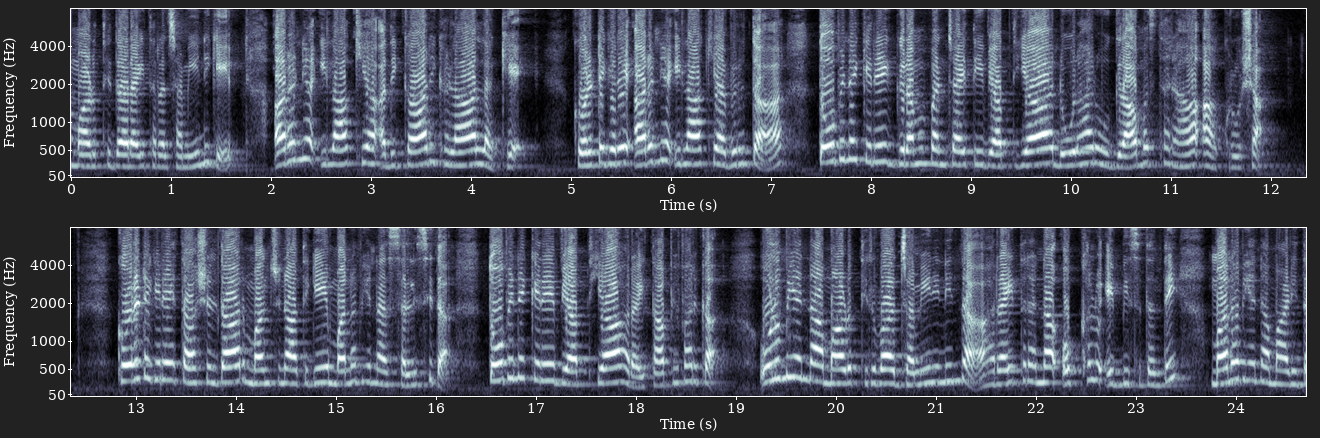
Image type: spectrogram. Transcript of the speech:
ಮಾಡುತ್ತಿದ್ದ ರೈತರ ಜಮೀನಿಗೆ ಅರಣ್ಯ ಇಲಾಖೆಯ ಅಧಿಕಾರಿಗಳ ಲಗ್ಗೆ. ಕೊರಟಗೆರೆ ಅರಣ್ಯ ಇಲಾಖೆಯ ವಿರುದ್ಧ ತೋಬಿನಕೆರೆ ಗ್ರಾಮ ಪಂಚಾಯಿತಿ ವ್ಯಾಪ್ತಿಯ ನೂರಾರು ಗ್ರಾಮಸ್ಥರ ಆಕ್ರೋಶ. ಕೊರಟಗೆರೆ ತಹಶೀಲ್ದಾರ್ ಮಂಜುನಾಥ್ಗೆ ಮನವಿಯನ್ನ ಸಲ್ಲಿಸಿದ ತೋಬಿನಕೆರೆ ವ್ಯಾಪ್ತಿಯ ರೈತಾಪಿ ವರ್ಗ ಉಳುಮೆಯನ್ನ ಮಾಡುತ್ತಿರುವ ಜಮೀನಿನಿಂದ ರೈತರನ್ನ ಒಕ್ಕಲು ಎಬ್ಬಿಸದಂತೆ ಮನವಿಯನ್ನ ಮಾಡಿದ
